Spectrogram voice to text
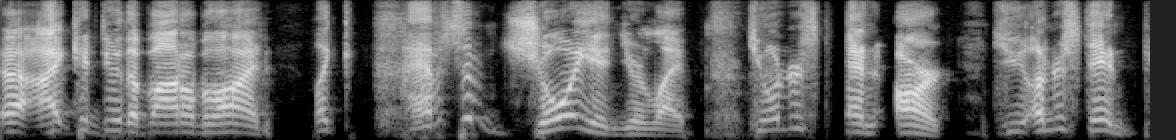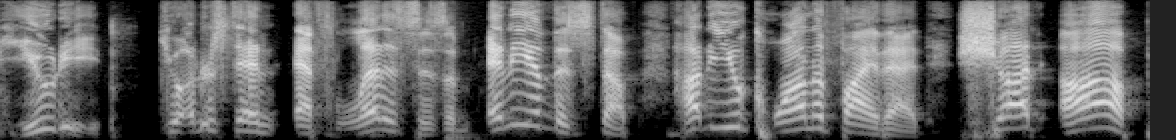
uh, I could do the bottom line. Like, have some joy in your life. Do you understand art? Do you understand beauty? Do you understand athleticism? Any of this stuff? How do you quantify that? Shut up.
